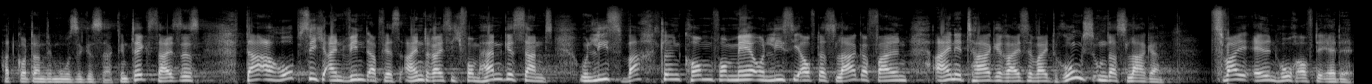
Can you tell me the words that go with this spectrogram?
hat Gott dann dem Mose gesagt. Im Text heißt es, da erhob sich ein Wind ab Vers 31 vom Herrn gesandt und ließ Wachteln kommen vom Meer und ließ sie auf das Lager fallen, eine Tagereise weit rungs um das Lager zwei Ellen hoch auf der Erde.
